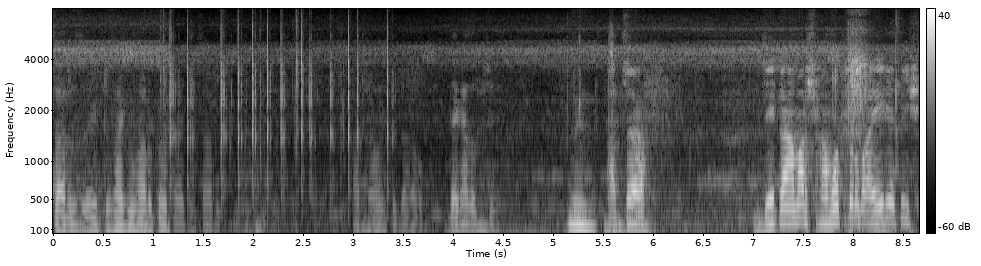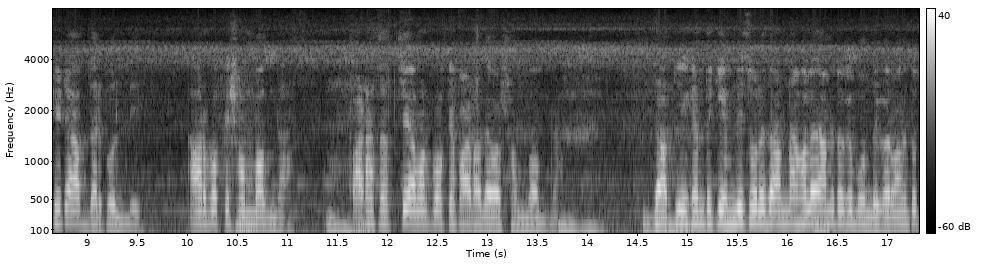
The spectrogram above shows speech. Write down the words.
চার্জ একটু ঝাঁকি মারো তো লাইট চার্জ আচ্ছা হয়তো দাঁড়াও। দেখা যাচ্ছে। আচ্ছা যেটা আমার সামর্থ্যর বাইরে তুই সেটা আবদার করলি। আমার পক্ষে সম্ভব না। পাঠা চাচ্ছে আমার পক্ষে পাঠা দেওয়া সম্ভব না। যা তুই এখান থেকে এমনি চলে যা না হলে আমি তোকে বন্দি করব। আমি তোর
